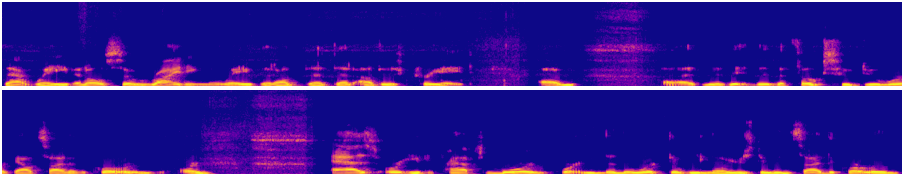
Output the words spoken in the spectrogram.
that wave and also riding the wave that, that, that others create. Um, uh, the, the, the folks who do work outside of the courtroom are as or even perhaps more important than the work that we lawyers do inside the courtroom.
